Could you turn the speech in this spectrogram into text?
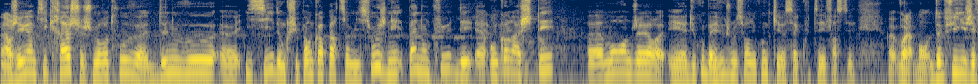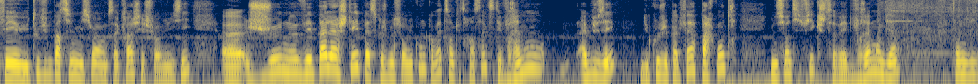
alors j'ai eu un petit crash, je me retrouve de nouveau euh, ici, donc je suis pas encore parti en mission, je n'ai pas non plus des- euh, encore acheté euh, mon ranger, et euh, du coup bah, vu que je me suis rendu compte que ça coûtait, enfin c'était... euh, voilà, bon, depuis j'ai fait euh, toute une partie de mission avant que ça crache, et je suis revenu ici, Euh, je ne vais pas l'acheter parce que je me suis rendu compte qu'en fait 185 c'était vraiment abusé, du coup je vais pas le faire, par contre une scientifique ça va être vraiment bien, temps de, vie-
